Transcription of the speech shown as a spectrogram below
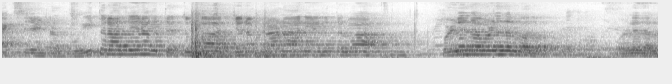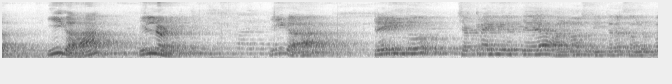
ಆಕ್ಸಿಡೆಂಟ್ ಆದ್ವು. ಈ ತರ ಆದ್ರೆ ಏನಾಗುತ್ತೆ? ತುಂಬಾ ಜನ ಪ್ರಾಣ ಹಾನಿ ಆಗುತ್ತಲ್ವಾ? ಒಳ್ಳೇದ, ಒಳ್ಳೇದಲ್ವಾ ಅದು? ಒಳ್ಳೇದಲ್ಲ. ಈಗ, ಇಲ್ಲಿ ನೋಡಿ. ಈಗ ಟ್ರೈನ್ದು ಚಕ್ರ ಹೆಂಗಿರುತ್ತೆ? ಆಲ್ಮೋಸ್ಟ್ ಈ ಥರ ಸ್ವಲ್ಪ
